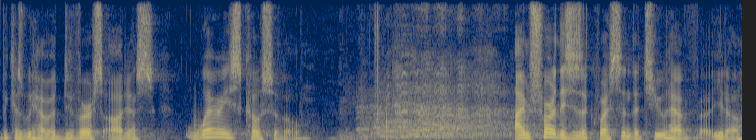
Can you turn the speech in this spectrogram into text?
because we have a diverse audience, where is Kosovo? I'm sure this is a question that you have, uh, you know,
